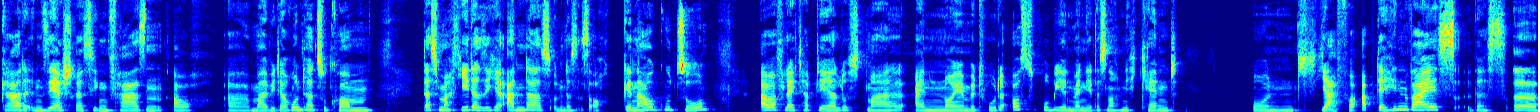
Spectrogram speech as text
gerade in sehr stressigen Phasen auch äh, mal wieder runterzukommen. Das macht jeder sicher anders und das ist auch genau gut so. Aber vielleicht habt ihr ja Lust, mal eine neue Methode auszuprobieren, wenn ihr das noch nicht kennt. Und ja, vorab der Hinweis, das äh,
